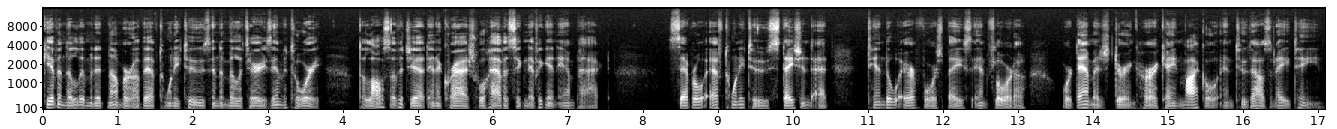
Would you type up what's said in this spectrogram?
Given the limited number of F 22s in the military's inventory, the loss of a jet in a crash will have a significant impact. Several F 22s stationed at Tyndall Air Force Base in Florida were damaged during Hurricane Michael in 2018.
